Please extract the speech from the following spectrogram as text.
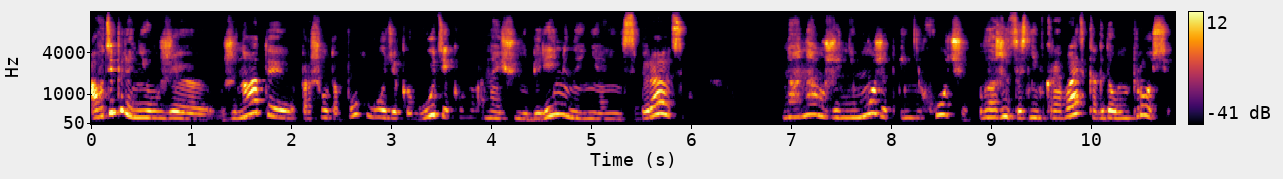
А вот теперь они уже женаты, прошел там полгодика, годик, она еще не беременна, и они не собираются. Но она уже не может и не хочет ложиться с ним в кровать, когда он просит.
